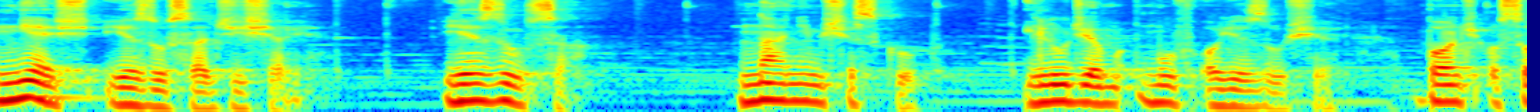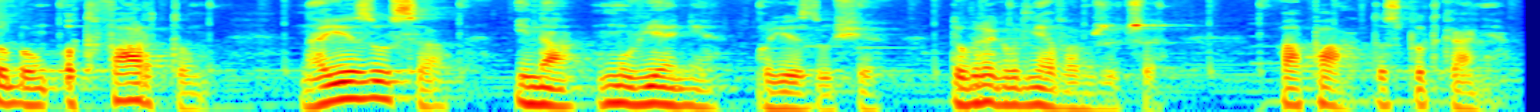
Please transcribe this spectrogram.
Nieś Jezusa dzisiaj. Jezusa. Na nim się skup i ludziom mów o Jezusie. Bądź osobą otwartą na Jezusa i na mówienie o Jezusie. Dobrego dnia Wam życzę. Pa, pa, do spotkania.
